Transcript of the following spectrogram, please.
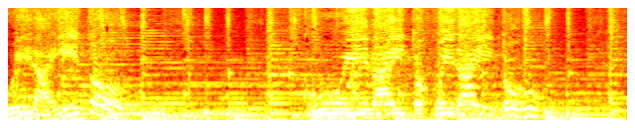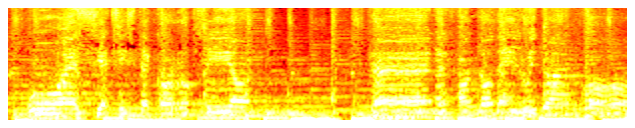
Cuidadito. Cuidadito, cuidadito. Pues si existe corrupción en el fondo de Hidroituango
